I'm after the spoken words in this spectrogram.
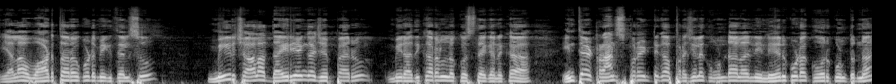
ఎలా వాడతారో కూడా మీకు తెలుసు. మీరు చాలా ధైర్యంగా చెప్పారు. మీరు అధికారంలోకి వస్తే గనక ఇంతే ట్రాన్స్పరెంట్గా ప్రజలకు ఉండాలని నేను కూడా కోరుకుంటున్నా.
